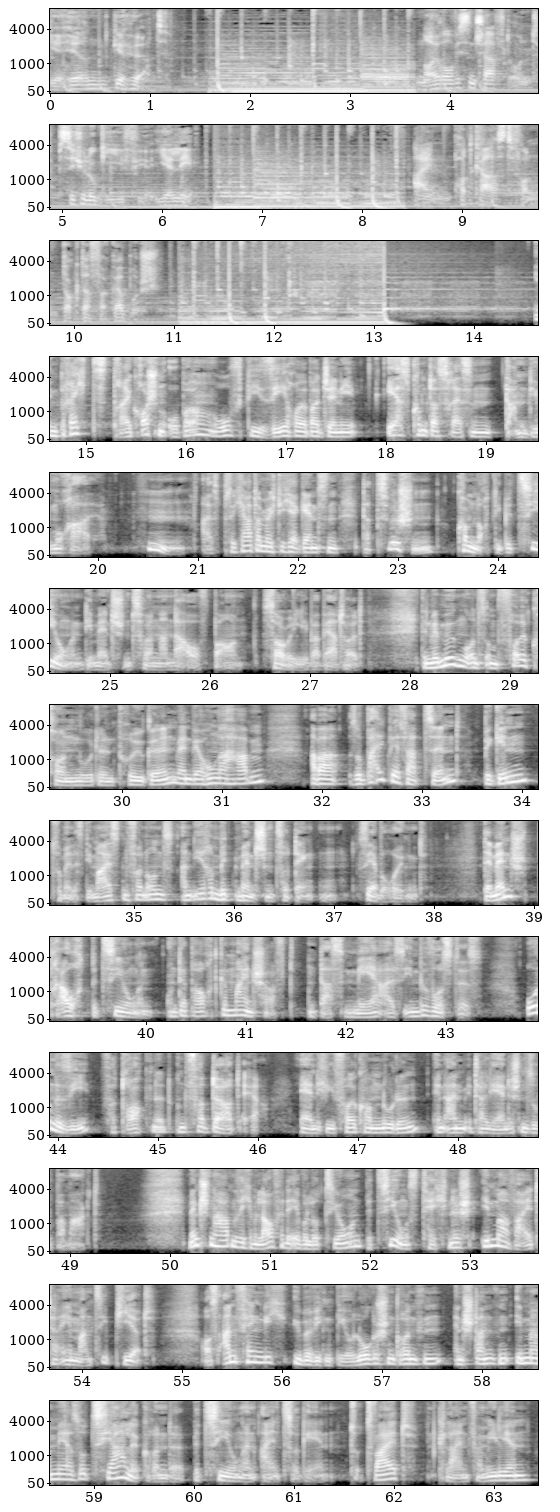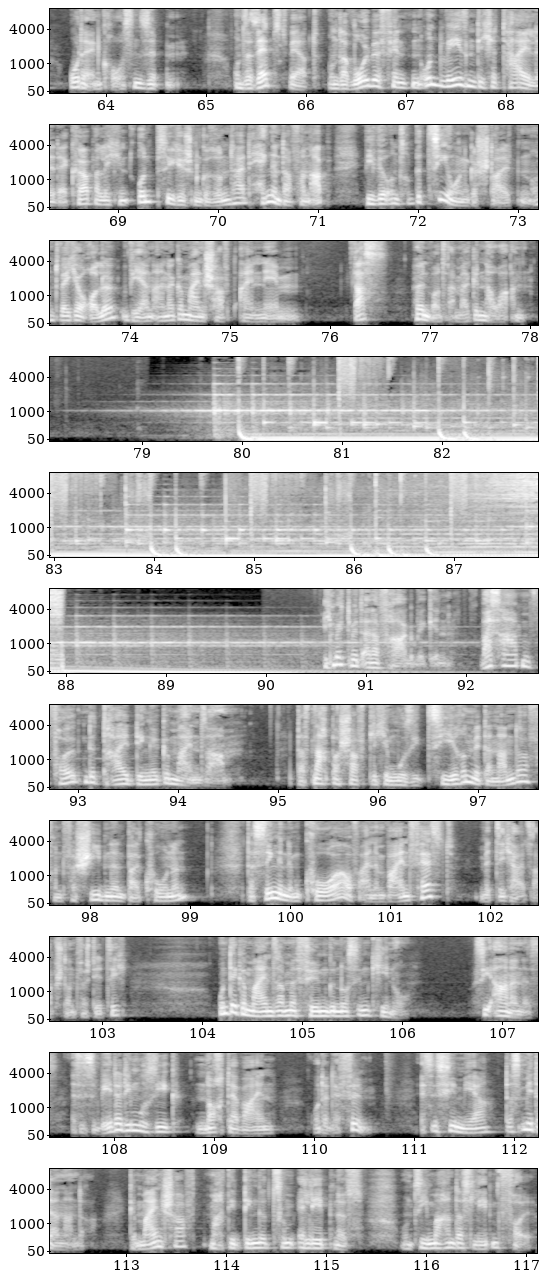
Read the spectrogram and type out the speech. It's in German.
Gehirn gehört. Neurowissenschaft und Psychologie für Ihr Leben. Ein Podcast von Dr. Volker Busch. In Brechts Drei-Groschen-Oper ruft die Seeräuber Jenny, erst kommt das Fressen, dann die Moral. Hm, als Psychiater möchte ich ergänzen, dazwischen kommen noch die Beziehungen, die Menschen zueinander aufbauen. Sorry, lieber Berthold. Denn wir mögen uns um Vollkornnudeln prügeln, wenn wir Hunger haben, aber sobald wir satt sind, beginnen, zumindest die meisten von uns, an ihre Mitmenschen zu denken. Sehr beruhigend. Der Mensch braucht Beziehungen und er braucht Gemeinschaft und das mehr als ihm bewusst ist. Ohne sie vertrocknet und verdörrt er, ähnlich wie Vollkornnudeln in einem italienischen Supermarkt. Menschen haben sich im Laufe der Evolution beziehungstechnisch immer weiter emanzipiert. Aus anfänglich überwiegend biologischen Gründen entstanden immer mehr soziale Gründe, Beziehungen einzugehen. Zu zweit, in kleinen Familien oder in großen Sippen. Unser Selbstwert, unser Wohlbefinden und wesentliche Teile der körperlichen und psychischen Gesundheit hängen davon ab, wie wir unsere Beziehungen gestalten und welche Rolle wir in einer Gemeinschaft einnehmen. Das hören wir uns einmal genauer an. Ich möchte mit einer Frage beginnen. Was haben folgende drei Dinge gemeinsam? Das nachbarschaftliche Musizieren miteinander von verschiedenen Balkonen, das Singen im Chor auf einem Weinfest, mit Sicherheitsabstand versteht sich, und der gemeinsame Filmgenuss im Kino. Sie ahnen es, es ist weder die Musik noch der Wein oder der Film. Es ist vielmehr das Miteinander. Gemeinschaft macht die Dinge zum Erlebnis und sie machen das Leben voll.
